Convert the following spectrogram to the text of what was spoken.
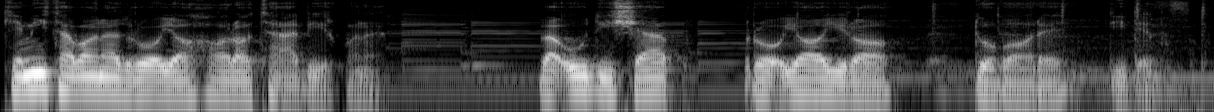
که می تواند رویاها را تعبیر کند. و او دیشب رؤیایی را دوباره دیده بود.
